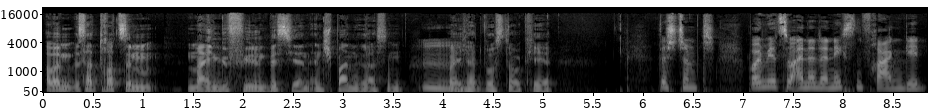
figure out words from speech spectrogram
aber es hat trotzdem mein Gefühl ein bisschen entspannen lassen, Mm. weil ich halt wusste, okay, das stimmt. Wollen wir zu einer der nächsten Fragen gehen?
